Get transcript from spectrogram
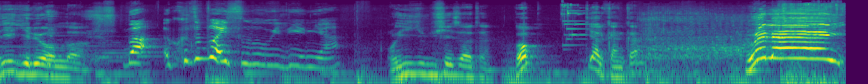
diye geliyor Allah. Bak kutup ayısı bu bildiğin ya. O iyi gibi bir şey zaten. Hop. Gel kanka. Oley!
